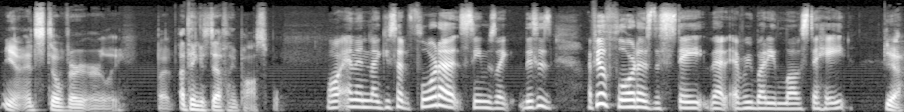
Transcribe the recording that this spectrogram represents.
you know, it's still very early, but I think it's definitely possible. Well, and then like you said, Florida seems like this is. I feel Florida is the state that everybody loves to hate. Yeah.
